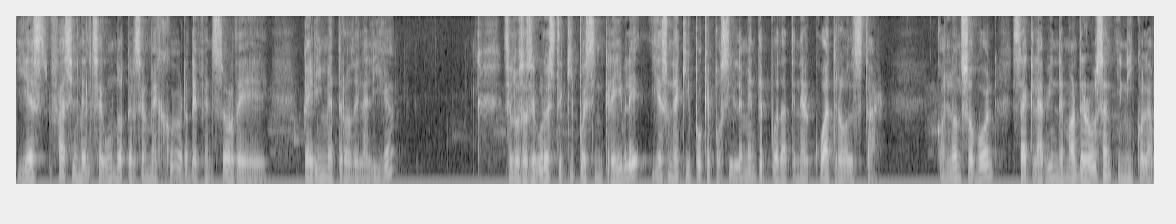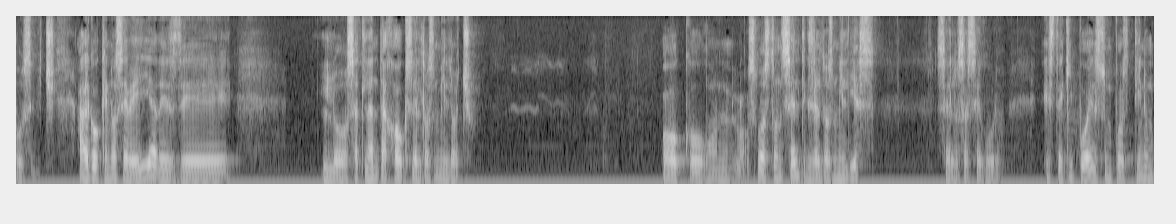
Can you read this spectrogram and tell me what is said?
y es fácil el segundo o tercer mejor defensor de perímetro de la liga. Se los aseguro, este equipo es increíble y es un equipo que posiblemente pueda tener cuatro All-Star. Con Lonzo Ball, Zach Lavin, DeMar DeRozan y Nikola Vucevic. Algo que no se veía desde los Atlanta Hawks del 2008. O con los Boston Celtics del 2010. Se los aseguro. Este equipo es un, tiene,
